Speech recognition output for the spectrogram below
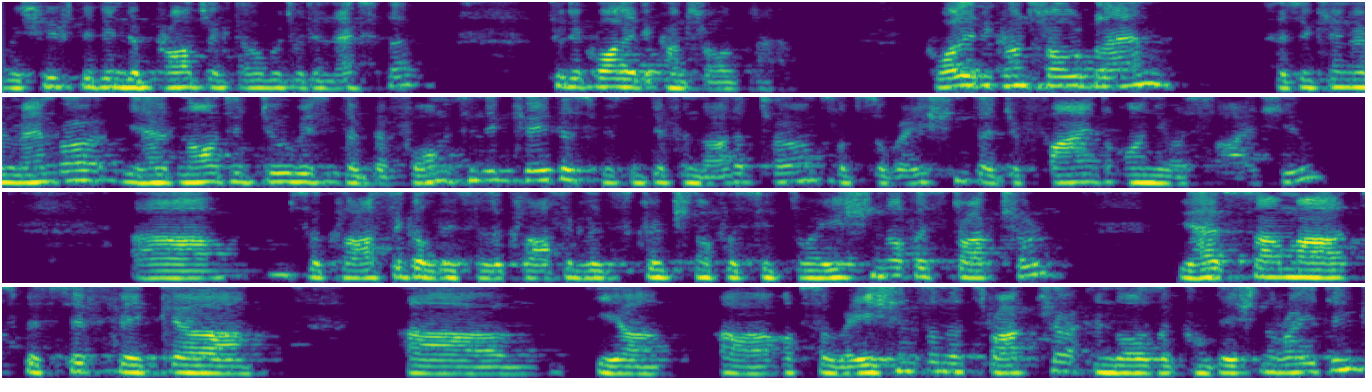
we shifted in the project over to the next step, to the quality control plan. Quality control plan, as you can remember, we had now to do with the performance indicators, with the different other terms, observation that you find on your side here. Uh, so classical, this is a classical description of a situation of a structure. You have some uh, specific uh, um, yeah, uh, observations on the structure and also condition rating.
